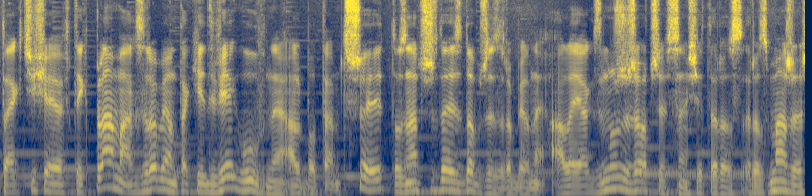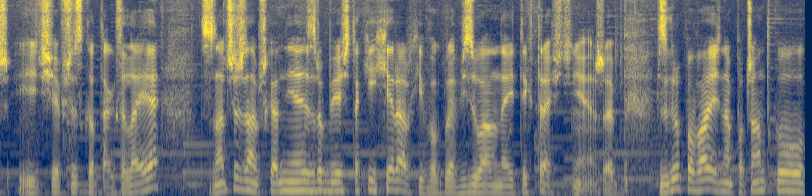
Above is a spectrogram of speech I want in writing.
to jak ci się w tych plamach zrobią takie dwie główne albo tam trzy, to znaczy, że to jest dobrze zrobione, ale jak zmrużysz oczy, w sensie to roz, rozmarzesz i ci się wszystko tak zleje, to znaczy, że na przykład nie zrobiłeś takiej hierarchii w ogóle wizualnej tych treści, nie, że zgrupowałeś na początku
